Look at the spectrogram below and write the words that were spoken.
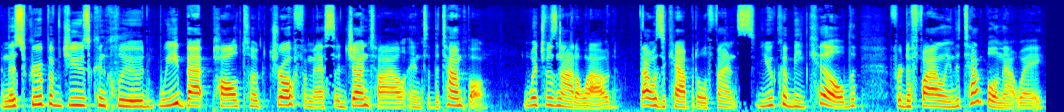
And this group of Jews conclude, We bet Paul took Trophimus, a Gentile, into the temple, which was not allowed. That was a capital offense. You could be killed for defiling the temple in that way.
